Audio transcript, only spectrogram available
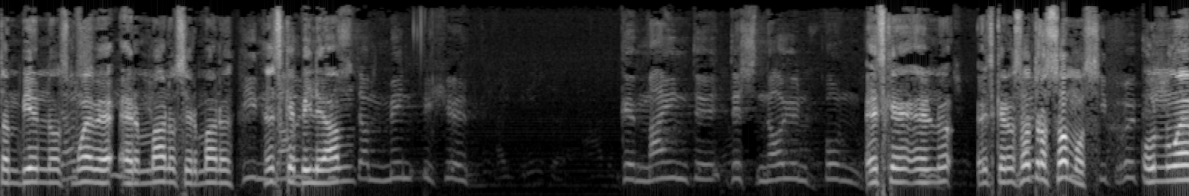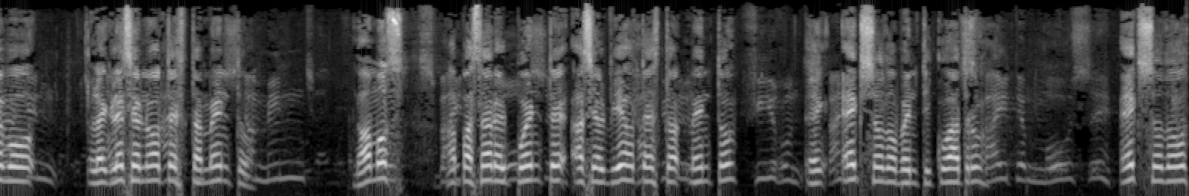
también nos mueve, hermanos y hermanas, es que Bileam es que, el nue- es que nosotros somos un nuevo, la iglesia del Nuevo Testamento. Vamos a pasar el puente hacia el Viejo Testamento en Éxodo 24, Éxodo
